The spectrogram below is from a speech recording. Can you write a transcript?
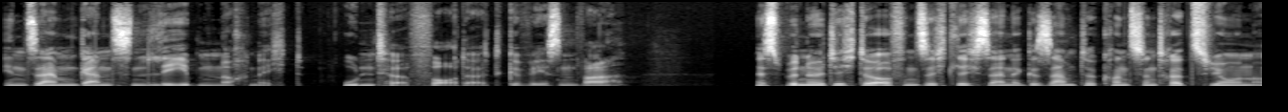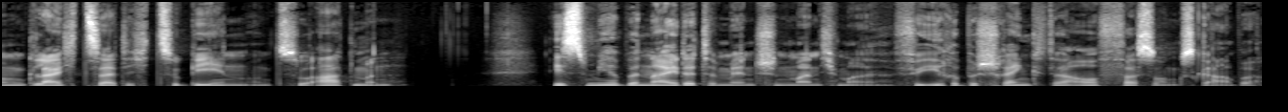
in seinem ganzen Leben noch nicht unterfordert gewesen war. Es benötigte offensichtlich seine gesamte Konzentration, um gleichzeitig zu gehen und zu atmen. Ismir beneidete Menschen manchmal für ihre beschränkte Auffassungsgabe.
